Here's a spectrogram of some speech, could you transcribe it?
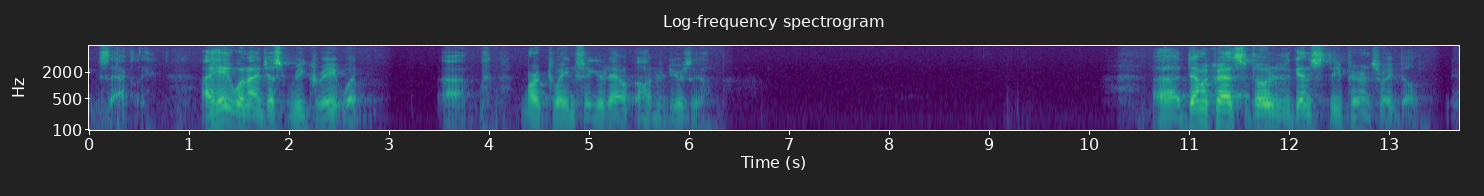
Exactly. I hate when I just recreate what uh, Mark Twain figured out 100 years ago. Uh, Democrats voted against the Parents' Right Bill. Yeah.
